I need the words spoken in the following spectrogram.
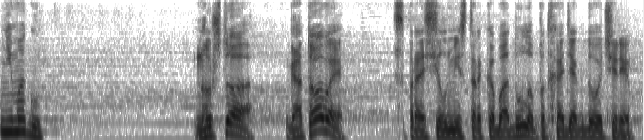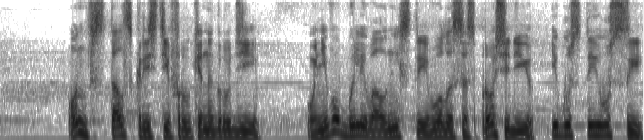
«Не могу». «Ну что, готовы?» — спросил мистер Кабадула, подходя к дочери. — он встал, скрестив руки на груди. У него были волнистые волосы с проседью и густые усы.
